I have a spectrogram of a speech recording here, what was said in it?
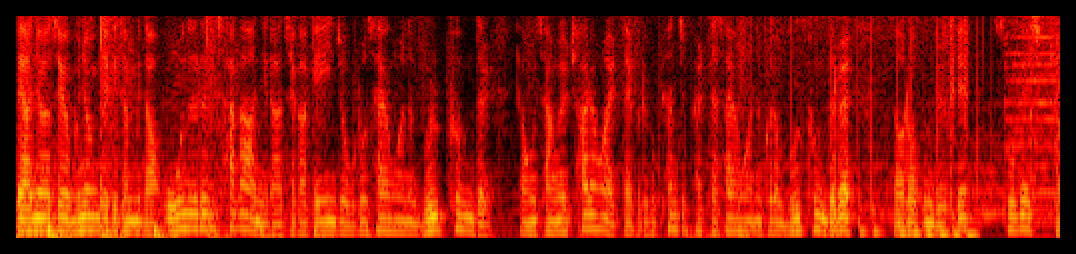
네, 안녕하세요. 문영재 기자입니다. 오늘은 차가 아니라 제가 개인적으로 사용하는 물품들, 영상을 촬영할 때 그리고 편집할 때 사용하는 그런 물품들을 여러분들께 소개시켜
